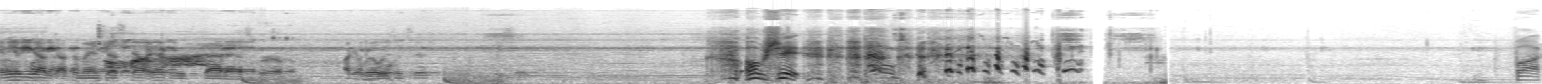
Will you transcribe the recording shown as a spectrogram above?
any of you guys got the main chest scout yet? 'Cause it's badass, bro. Like at Willie's and shit. Oh shit! Fuck,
